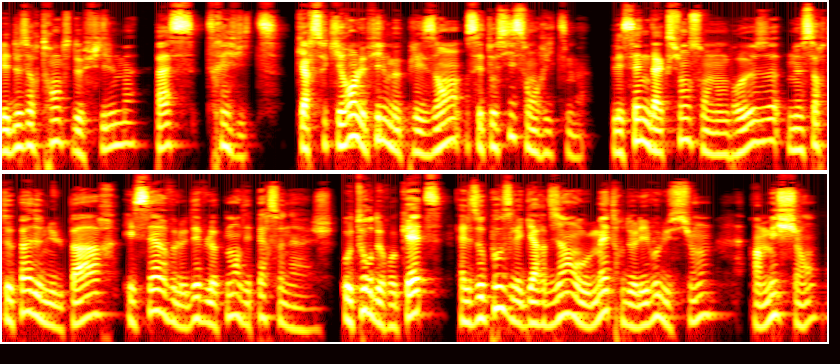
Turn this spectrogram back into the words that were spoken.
Les 2h30 de film passent très vite. Car ce qui rend le film plaisant, c'est aussi son rythme. Les scènes d'action sont nombreuses, ne sortent pas de nulle part et servent le développement des personnages. Autour de Rocket, elles opposent les gardiens aux maîtres de l'évolution un méchant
